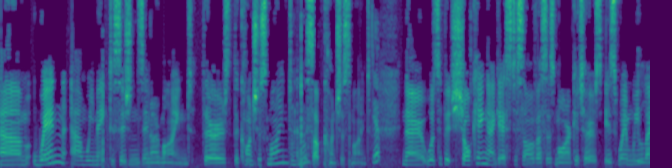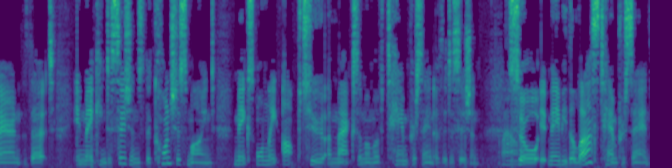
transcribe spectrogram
Yep. Um, when um, we make decisions in our mind, there's the conscious mind mm -hmm. and the mm-hmm. subconscious mind. Yep. Now, what's a bit shocking, I guess, to some of us as marketers is when we learn that in making decisions, the conscious mind makes only up to a maximum of 10% of the decision. Wow. So it may be the last 10%,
